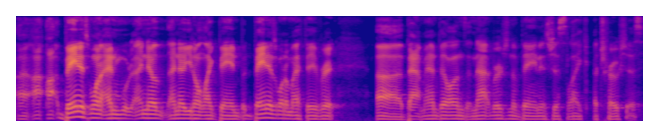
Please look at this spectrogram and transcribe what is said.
I, I, Bane is one, and I know, I know you don't like Bane, but Bane is one of my favorite uh, Batman villains, and that version of Bane is just like atrocious.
